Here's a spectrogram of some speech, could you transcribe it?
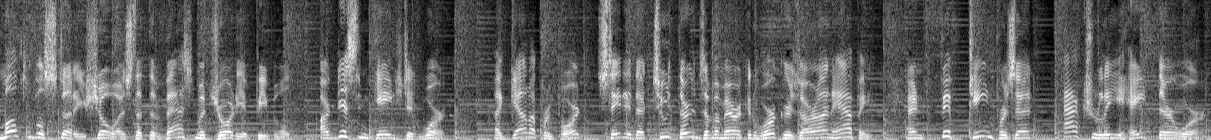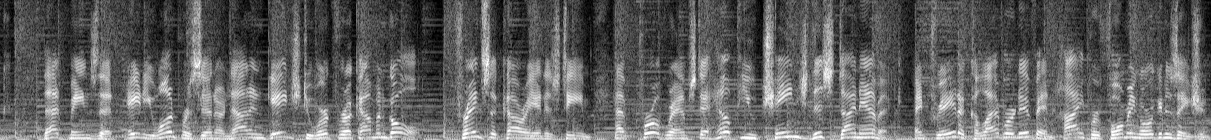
Multiple studies show us that the vast majority of people are disengaged at work. A Gallup report stated that two thirds of American workers are unhappy and 15% actually hate their work. That means that 81% are not engaged to work for a common goal. Frank Zaccari and his team have programs to help you change this dynamic and create a collaborative and high performing organization.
